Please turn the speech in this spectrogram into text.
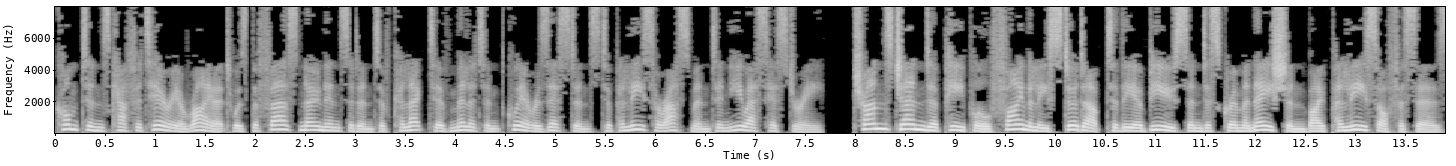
Compton's cafeteria riot was the first known incident of collective militant queer resistance to police harassment in U.S. history. Transgender people finally stood up to the abuse and discrimination by police officers.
